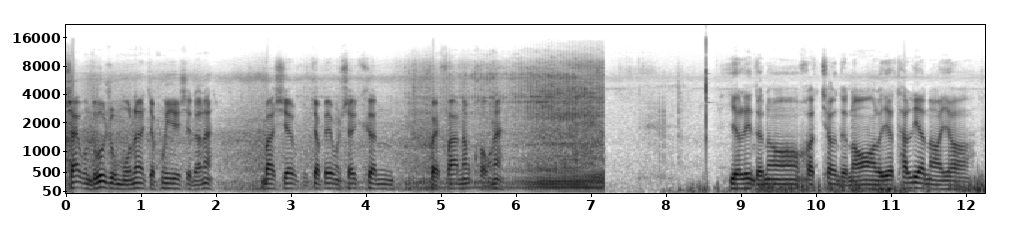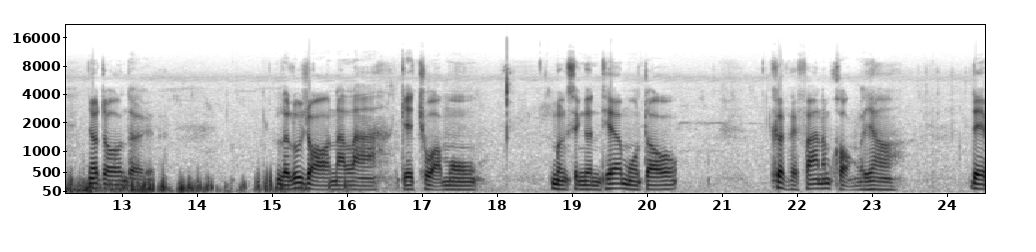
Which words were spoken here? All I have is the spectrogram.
ใช้วันดูรูมูนะจะพุ่งเยอะเสียแล้วนะบาเชียกูจะเป็นมุใช้เครื่อง ไฟฟ้าน้ำของนะอย่าเล่นแต่นอขอดเชิงแต่น phải pha năm khẩu này. Giờ lên tới nó khó chọn tới nó là giờ thắt liền nó, giờ nhớ cho tới là lúc rõ là là mù. Mừng sẽ ngân theo mù cháu khuyên phải pha năm khổng là giờ để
